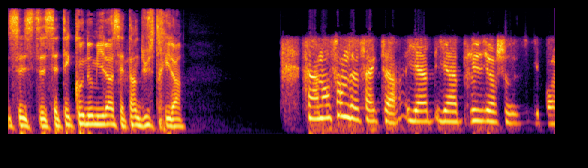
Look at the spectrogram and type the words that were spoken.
c'est- c'est- cette économie là, cette industrie là. C'est un ensemble de facteurs. Il y a, il y a plusieurs choses. Bon,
